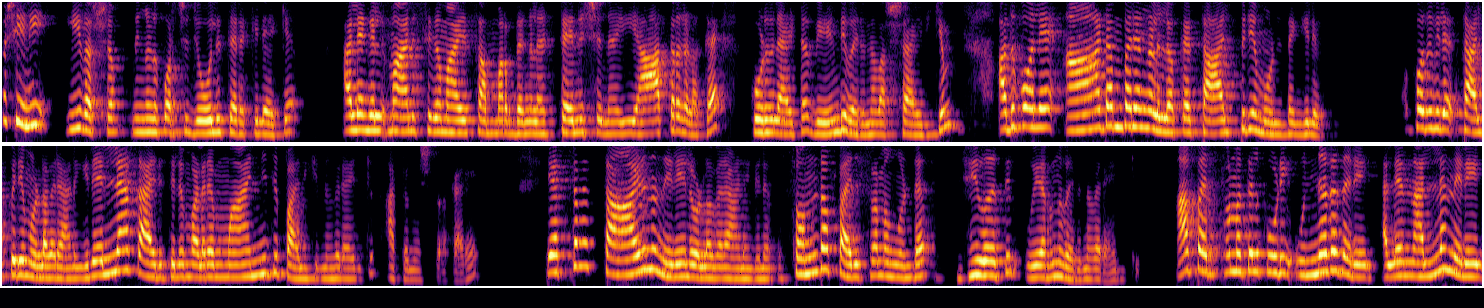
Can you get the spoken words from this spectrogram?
പക്ഷെ ഇനി ഈ വർഷം നിങ്ങൾ കുറച്ച് ജോലി തിരക്കിലേക്ക് അല്ലെങ്കിൽ മാനസികമായ സമ്മർദ്ദങ്ങൾ ടെൻഷന് യാത്രകളൊക്കെ കൂടുതലായിട്ട് വേണ്ടി വരുന്ന വർഷമായിരിക്കും അതുപോലെ ആഡംബരങ്ങളിലൊക്കെ താല്പര്യമുണ്ടെങ്കിലും പൊതുവിൽ താല്പര്യമുള്ളവരാണെങ്കിൽ എല്ലാ കാര്യത്തിലും വളരെ മാന്യത പാലിക്കുന്നവരായിരിക്കും അത്തനക്ഷത്രക്കാരെ എത്ര താഴ്ന്ന നിലയിലുള്ളവരാണെങ്കിലും സ്വന്തം പരിശ്രമം കൊണ്ട് ജീവിതത്തിൽ ഉയർന്നു വരുന്നവരായിരിക്കും. ആ പരിശ്രമത്തിൽ കൂടി ഉന്നത നിലയിൽ അല്ലെ നല്ല നിലയിൽ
